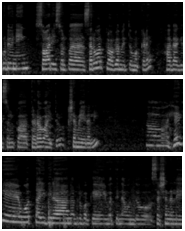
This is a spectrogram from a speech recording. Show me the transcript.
ಗುಡ್ ಈವ್ನಿಂಗ್ ಸಾರಿ ಸ್ವಲ್ಪ ಸರ್ವರ್ ಪ್ರಾಬ್ಲಮ್ ಇತ್ತು ಮಕ್ಕಳೇ. ಹಾಗಾಗಿ ಸ್ವಲ್ಪ ತಡವಾಯಿತು, ಕ್ಷಮೆ ಇರಲಿ. ಹೇಗೆ ಓದ್ತಾ ಇದ್ದೀರಾ ಅನ್ನೋದ್ರ ಬಗ್ಗೆ ಇವತ್ತಿನ ಒಂದು ಸೆಷನಲ್ಲಿ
